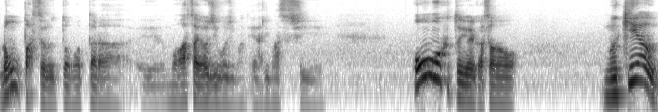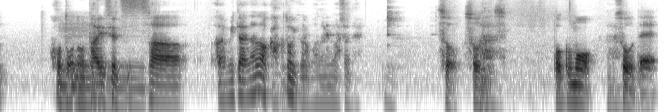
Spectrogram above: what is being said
論破すると思ったらえーもう朝4時5時までやりますしオンオフというよりかその向き合うことの大切さみたいなのは格闘技から学びましたね。そうそうです、僕もはい。そうで、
